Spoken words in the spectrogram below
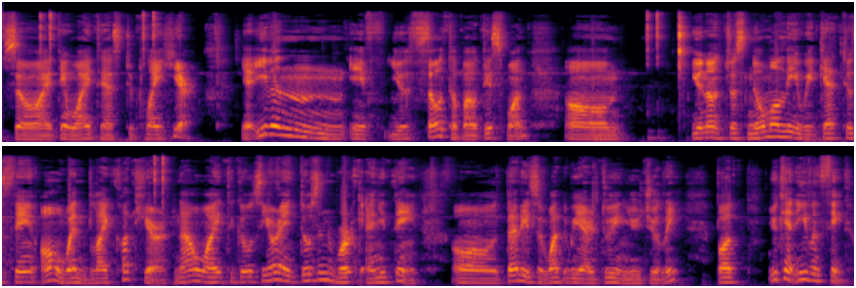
so I think white has to play here. Yeah, even if you thought about this one, um, you know, just normally we get to think, oh, when black cut here, now white goes here and it doesn't work anything. Uh, that is what we are doing usually. But you can even think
